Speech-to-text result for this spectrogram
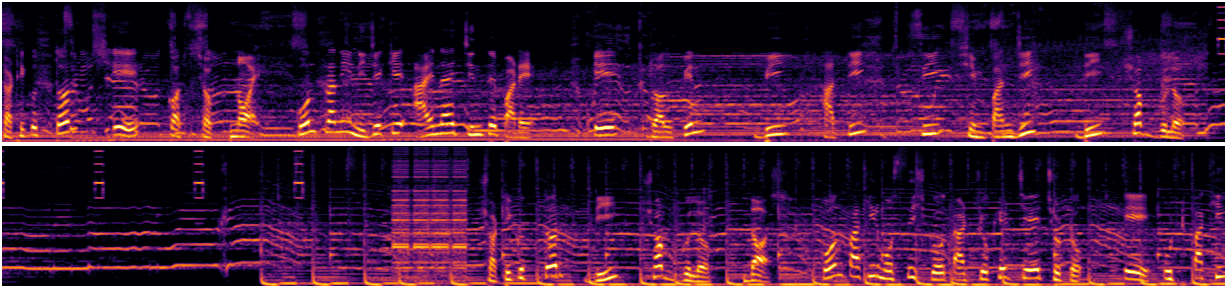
সঠিক উত্তর, এ, কচ্ছপ। নয়। কোন প্রাণী নিজেকে আয়নায় চিনতে পারে? এ ডলফিন, বি, হাতি, সি, শিম্পাঞ্জি, ডি, সবগুলো। সঠিক উত্তর, ডি, সবগুলো। দশ, কোন পাখির মস্তিষ্ক তার চোখের চেয়ে ছোট? এ, উট পাখি,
